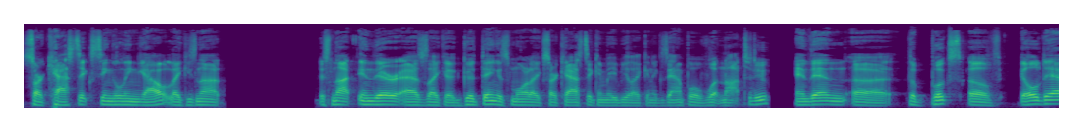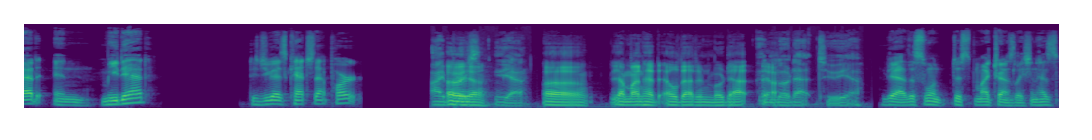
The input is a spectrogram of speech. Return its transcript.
sarcastic singling out, like he's not it's not in there as like a good thing. It's more like sarcastic and maybe like an example of what not to do. And then uh, the books of Eldad and Medad. Did you guys catch that part? I oh yeah, yeah, uh, yeah. Mine had Eldad and Modat. And yeah. Modat too. Yeah. Yeah, this one, just my translation has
